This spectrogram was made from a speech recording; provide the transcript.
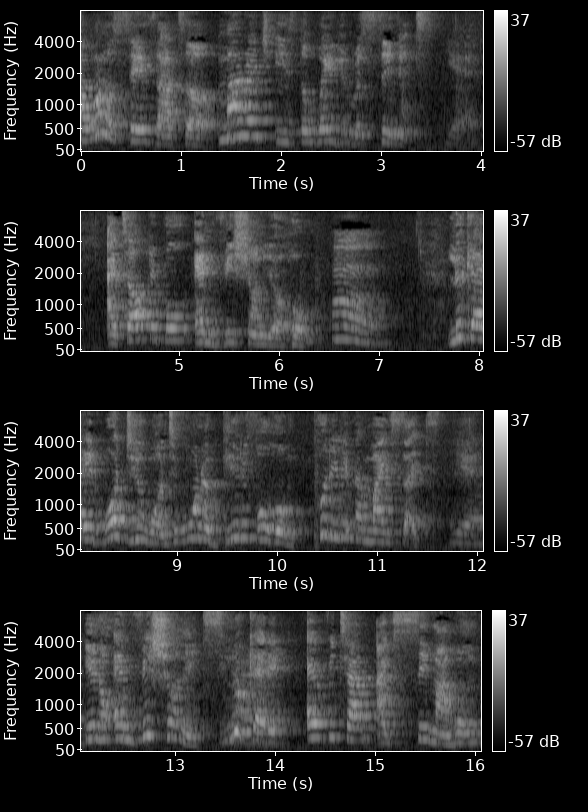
I want to say that uh, marriage is the way you receive it. Yeah. I tell people envision your home. Hmm. Look at it. What do you want? If you want a beautiful home, put it in a mindset. Yes. You know, envision it. Look at it. Every time I see my home,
